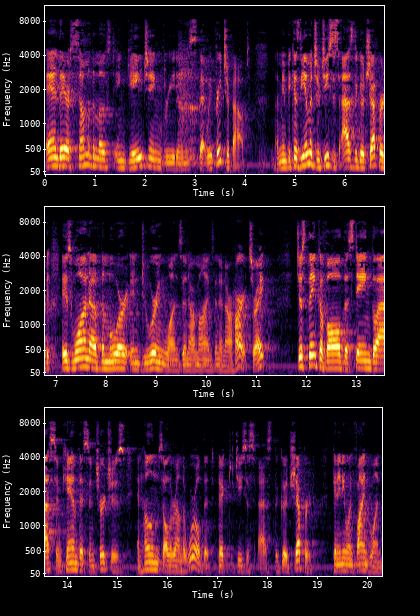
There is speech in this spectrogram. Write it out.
and they are some of the most engaging readings that we preach about. I mean, because the image of Jesus as the Good Shepherd is one of the more enduring ones in our minds and in our hearts, right? Just think of all the stained glass and canvas in churches and homes all around the world that depict Jesus as the Good Shepherd. Can anyone find one?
